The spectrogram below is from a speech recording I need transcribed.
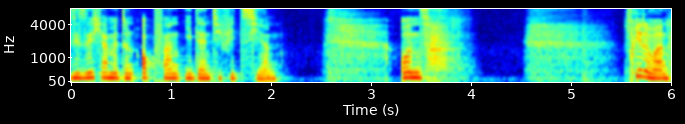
sie sich ja mit den Opfern identifizieren. Und Friedemann,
